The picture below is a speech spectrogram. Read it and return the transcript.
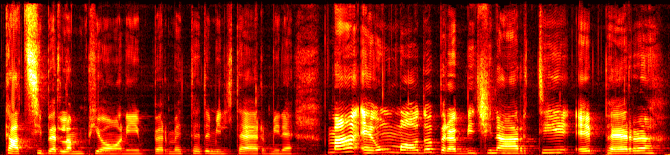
cazzi per lampioni, permettetemi il termine, ma è un modo per avvicinarti e per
